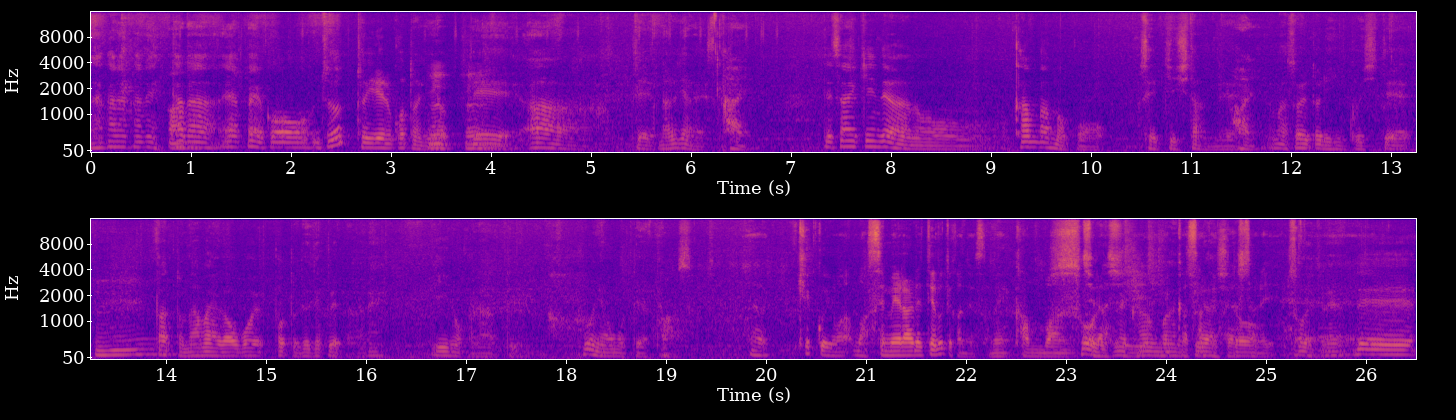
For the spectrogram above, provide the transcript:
なかなかねただやっぱりこうずっと入れることによって、うんうん、ああってなるじゃないですか、はい、で最近ではあの看板もこう設置したんで、はい、まあ、それとリンクしてパッと名前が覚えポッと出てくれたらねいいのかなっていうふうに思ってやってます。結構今、まあ、攻められてるって感じですね。看板チラシ、ね、看板チラシとそうですね。で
